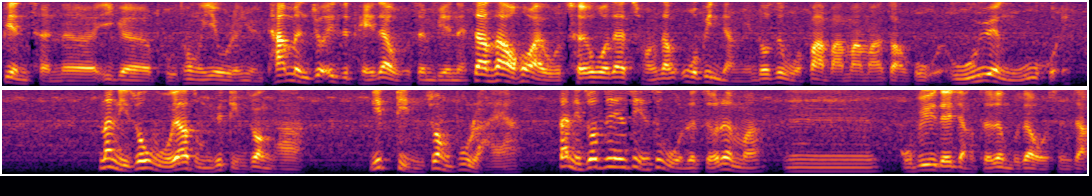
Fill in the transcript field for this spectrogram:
变成了一个普通的业务人员，他们就一直陪在我身边呢。再到后来我车祸在床上卧病两年，都是我爸爸妈妈照顾我，无怨无悔。那你说我要怎么去顶撞他？你顶撞不来啊！但你做这件事情是我的责任吗？嗯，我必须得讲，责任不在我身上。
